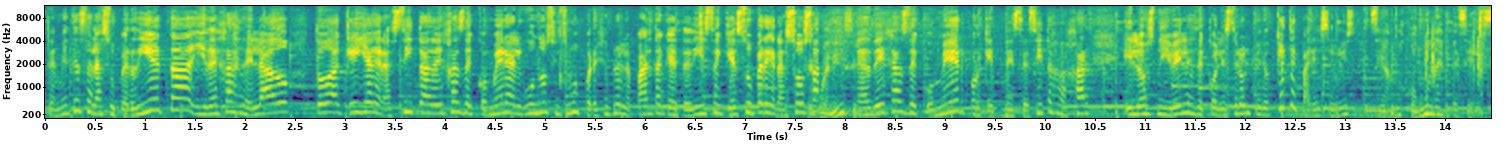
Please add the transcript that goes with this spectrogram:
te metes a la superdieta y dejas de lado toda aquella grasita, dejas de comer algunos insumos, por ejemplo, la palta que te dicen que es súper grasosa. Es. La dejas de comer porque necesitas bajar eh, los niveles de colesterol. Pero, ¿qué te parece, Luis? Sigamos con una especialista.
